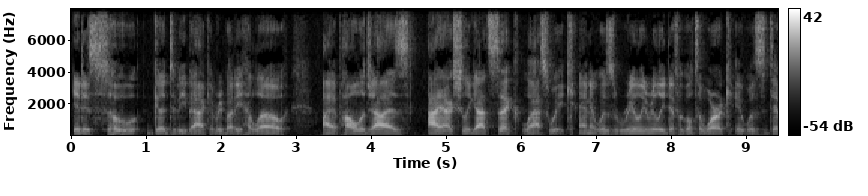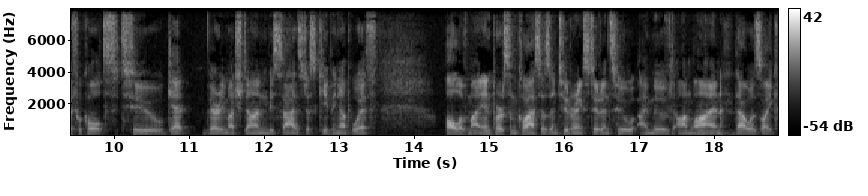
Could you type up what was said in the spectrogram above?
It is so good to be back, everybody. Hello. I apologize. I actually got sick last week and it was really, really difficult to work. It was difficult to get very much done besides just keeping up with all of my in person classes and tutoring students who I moved online. That was like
